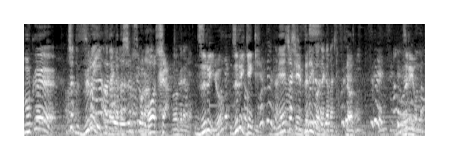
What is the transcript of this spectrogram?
僕。ちょっとずるい答え方します。このおっしゃ。僕でも。ずるいよ。ずるい元気。めちゃくちゃずるい答え方します。どうぞ。ずるい女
